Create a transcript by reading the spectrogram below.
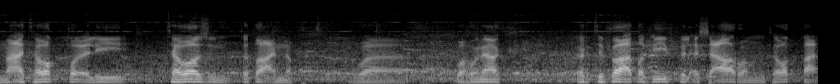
مع توقع لتوازن قطاع النفط. وهناك ارتفاع طفيف في الأسعار ومتوقع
